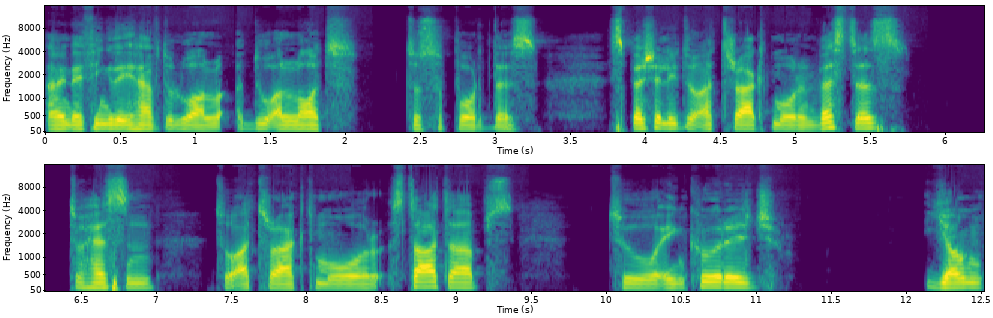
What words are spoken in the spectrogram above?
and I think they have to do a, do a lot to support this, especially to attract more investors to Hessen, to attract more startups, to encourage young,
